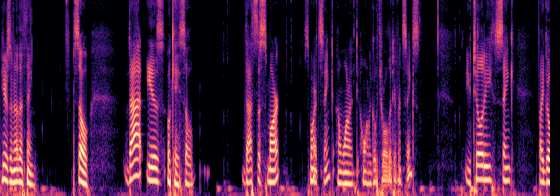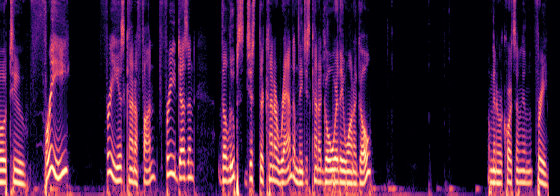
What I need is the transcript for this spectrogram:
here's another thing. So that is, okay, so that's the smart Smart Sync. I want to I want to go through all the different syncs. Utility sync. If I go to free, free is kind of fun. Free doesn't the loops just they're kind of random. They just kind of go where they want to go. I'm going to record something in free.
